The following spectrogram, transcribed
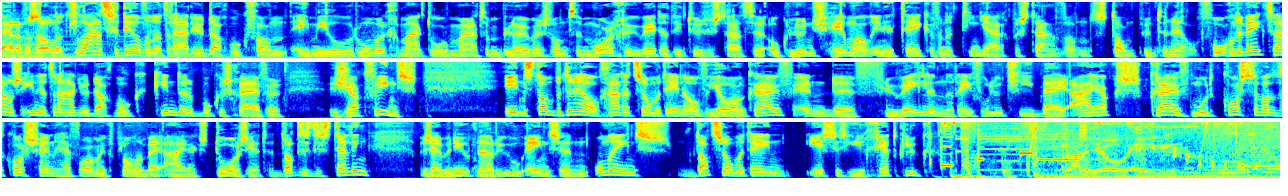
Ja, dat was al het laatste deel van het radiodagboek van Emiel Roemer... gemaakt door Maarten Bleumers. Want eh, morgen, u weet dat intussen staat eh, ook lunch... helemaal in het teken van het tienjarig bestaan van Stand.nl. Volgende week trouwens in het radiodagboek... kinderboekenschrijver Jacques Vriends. In Stand.nl gaat het zometeen over Johan Cruijff... en de fluwelen revolutie bij Ajax. Cruijff moet kosten wat het kost zijn hervormingsplannen bij Ajax doorzetten. Dat is de stelling. We zijn benieuwd naar uw eens en oneens. Dat zometeen. Eerst is hier Gert Kluk. Radio 1.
